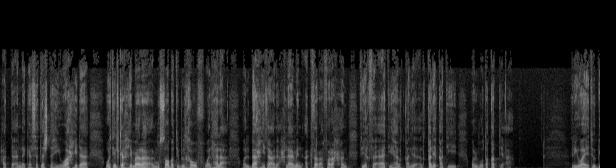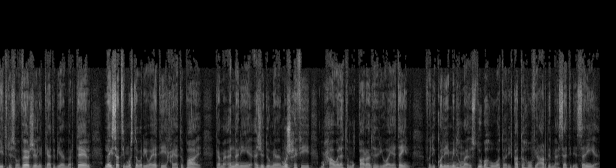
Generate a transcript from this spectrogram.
حتى أنك ستشتهي واحدة. وتلك الحمارة المصابة بالخوف والهلع والباحثة عن أحلام أكثر فرحا في إغفاءاتها القلقة والمتقطعة. رواية بيتريس وفيرجيل للكاتب يان مارتيل ليست في مستوى روايته حياة باي كما أنني أجد من المجحف محاولة مقارنة الروايتين فلكل منهما أسلوبه وطريقته في عرض المأساة الإنسانية.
